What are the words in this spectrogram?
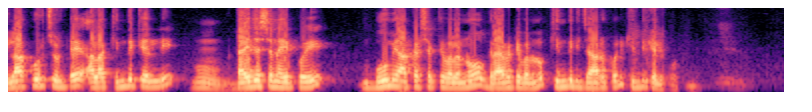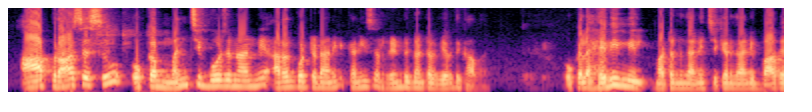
ఇలా కూర్చుంటే అలా కిందికి వెళ్ళి ఉమ్. డైజెషన్ అయిపోయి భూమి ఆకర్షక్తి వలన గ్రావిటీ వలన కిందికి జారుకొని కిందికి వెళ్ళిపోతుంది ఆ ప్రాసెస్ ఒక మంచి భోజనాన్ని అరగొట్టడానికి కనీసం రెండు గంటల వ్యవధి కావాలి. ఒకవేళ హెవీ మీల్ మటన్ కానీ చికెన్ కానీ బాగా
